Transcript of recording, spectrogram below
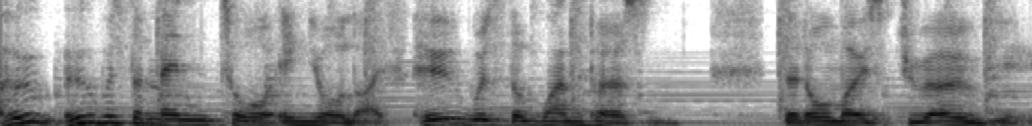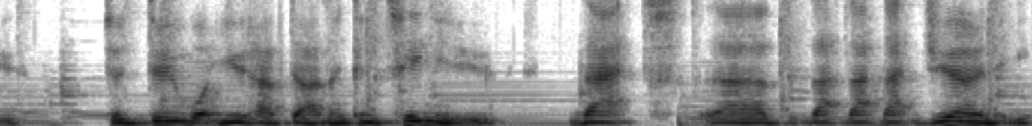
Who who was the mentor in your life? Who was the one person that almost drove you to do what you have done and continue that uh, that that that journey,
